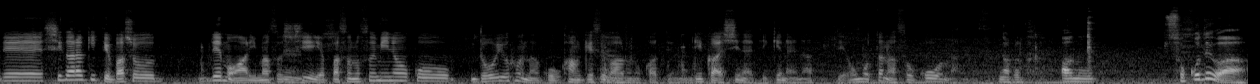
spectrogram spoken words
で信楽っていう場所でもありますし、うん。やっぱその炭のこうどういうふうなこう関係性があるのかっていうのを理解しないといけないなって思ったのはそこなんですなるほど。あのそこでは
